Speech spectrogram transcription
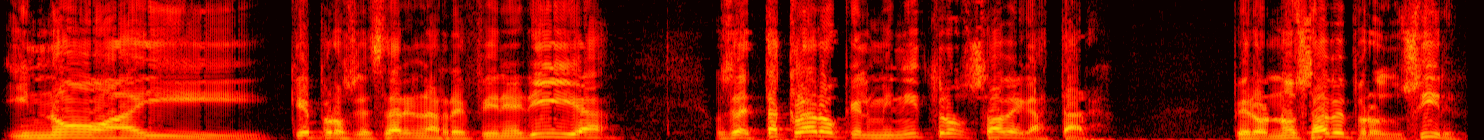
y no hay que procesar en la refinería. O sea, está claro que el ministro sabe gastar, pero no sabe producir.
